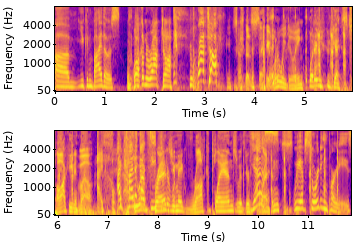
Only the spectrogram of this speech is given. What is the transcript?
Um, you can buy those. Welcome to Rock Talk. Rock Talk. I was gonna say, what are we doing? what are you guys talking about? I don't I kind of You got have deep friends. into You make rock plans with your Yes, friends. we have sorting parties.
